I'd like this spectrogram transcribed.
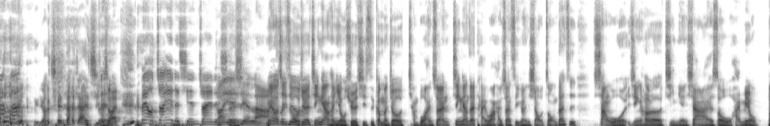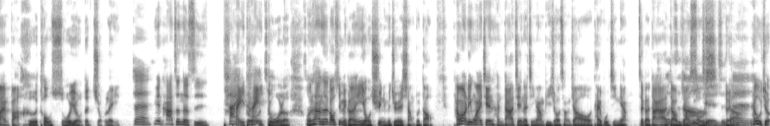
有钱大家一起赚。没有专业的钱，专业的专业先啦。没有，其实我觉得精酿很有趣的，其实根本就抢不完。虽然精酿在台湾还算是一个很小众，但是像我已经喝了几年下来的时候，我还没有办法喝透所有的酒类。对，因为它真的是。太太多了，我上次告诉你们，可能很有趣，你们绝对想不到。台湾有另外一间很大间的精酿啤酒厂，叫台虎精酿，这个大家都比较熟悉。对，台虎酒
